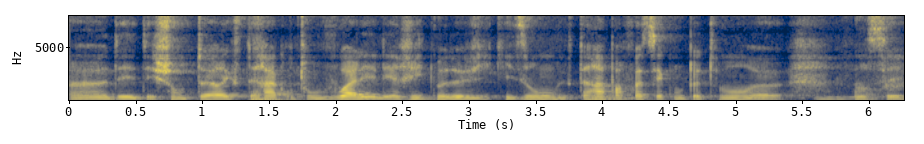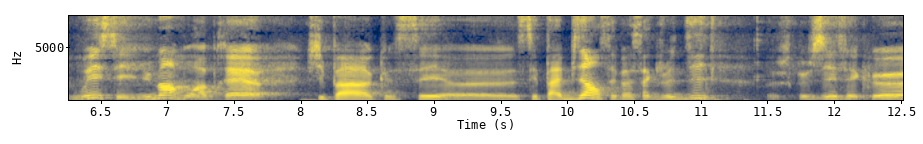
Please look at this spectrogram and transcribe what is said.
des, des, chanteurs, etc. Quand on voit les, les rythmes de vie qu'ils ont, etc. Parfois, c'est complètement... oui, c'est inhumain. Bon, après, je dis pas que c'est c'est pas bien, c'est pas ça que je dis. Ce que je dis, c'est que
